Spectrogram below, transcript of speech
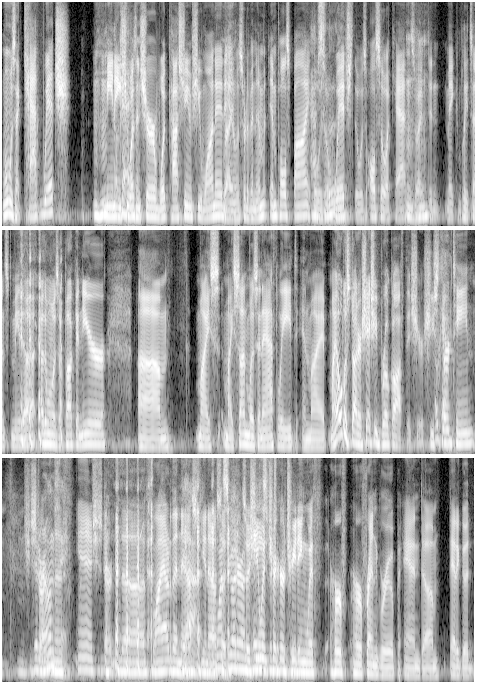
one was a cat witch. Meaning she wasn't sure what costume she wanted, Right. and it was sort of an Im- impulse buy. It was a witch. There was also a cat, so it didn't make complete sense to me. The other one was a buccaneer. Um, my my son was an athlete, and my my oldest daughter she actually broke off this year. She's Okay. 13. She's Did her starting own to, thing. yeah, she's starting to fly out of the nest, Yeah, you know. wants so to go at her own so she went trick or treating with her her friend group, and um, they had a good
